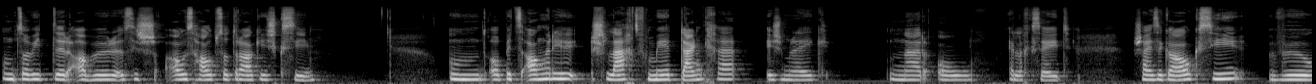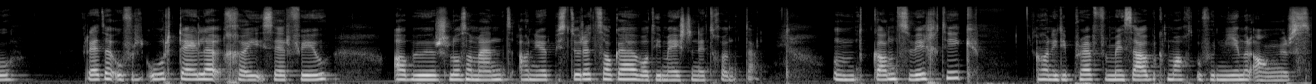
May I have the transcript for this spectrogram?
und so weiter, aber es war alles halb so tragisch. Gewesen. Und ob jetzt andere schlecht von mir denken, ist mir eigentlich auch, ehrlich gesagt, scheißegal gewesen, weil reden und verurteilen können sehr viel, aber schlussendlich habe ich etwas durchgezogen, was die meisten nicht könnten. Und ganz wichtig, habe ich die Prep für mich selber gemacht und für niemand anderes.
